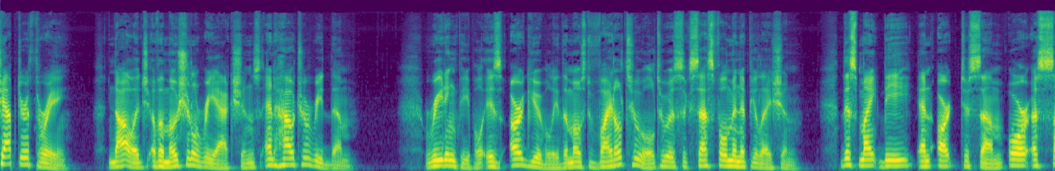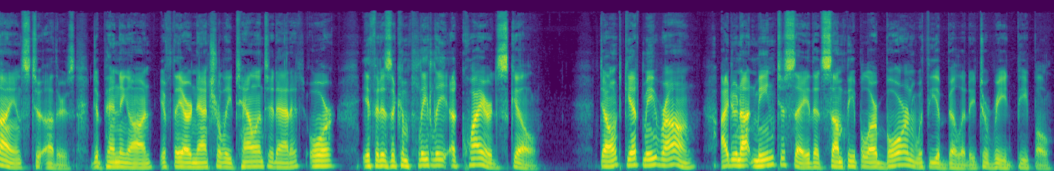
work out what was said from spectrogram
Chapter 3 Knowledge of Emotional Reactions and How to Read Them. Reading people is arguably the most vital tool to a successful manipulation. This might be an art to some or a science to others, depending on if they are naturally talented at it or if it is a completely acquired skill. Don't get me wrong. I do not mean to say that some people are born with the ability to read people.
